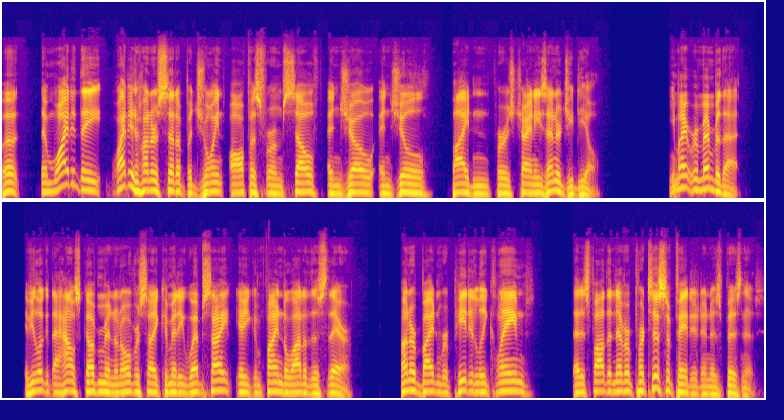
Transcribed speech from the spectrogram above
But then why did they why did Hunter set up a joint office for himself and Joe and Jill Biden for his Chinese energy deal? You might remember that. If you look at the House Government and Oversight Committee website, yeah, you can find a lot of this there. Hunter Biden repeatedly claimed that his father never participated in his business.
